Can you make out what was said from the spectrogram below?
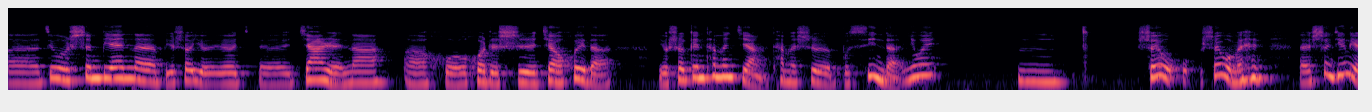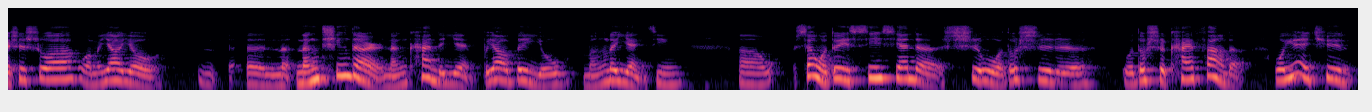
呃，就身边的，比如说有有呃家人呐，呃或或者是教会的，有时候跟他们讲，他们是不信的，因为，嗯，所以所以我们呃圣经里是说，我们要有嗯呃能能听的耳，能看的眼，不要被油蒙了眼睛。呃，像我对新鲜的事物，我都是我都是开放的，我愿意去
